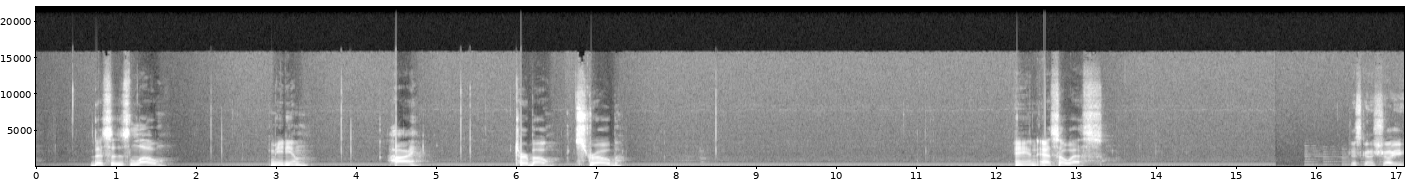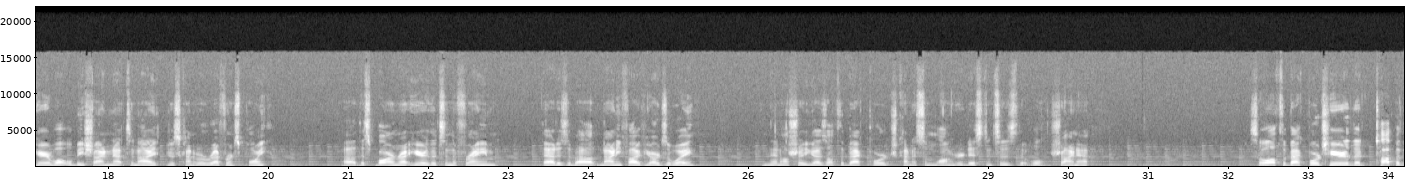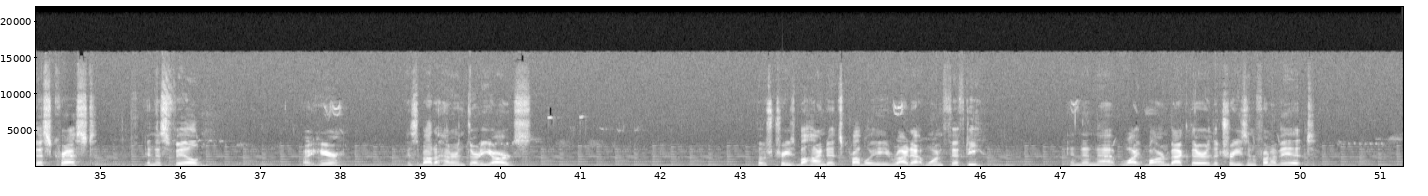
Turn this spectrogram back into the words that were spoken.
This is low, medium, high. turbo, strobe, and SOS. Just going to show you here what we'll be shining at tonight, just kind of a reference point. Uh, this barn right here that's in the frame, that is about 95 yards away. And then I'll show you guys off the back porch, kind of some longer distances that we'll shine at. So off the back porch here, the top of this crest in this field right here is about 130 yards. Those trees behind it's probably right at 150. And then that white barn back there, the trees in front of it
